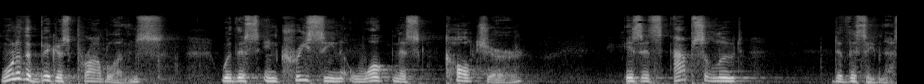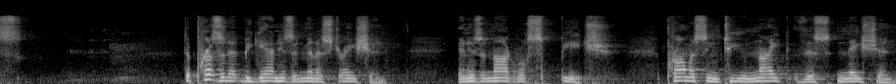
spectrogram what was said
One of the biggest problems with this increasing wokeness culture is its absolute divisiveness. The president began his administration in his inaugural speech promising to unite this nation.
